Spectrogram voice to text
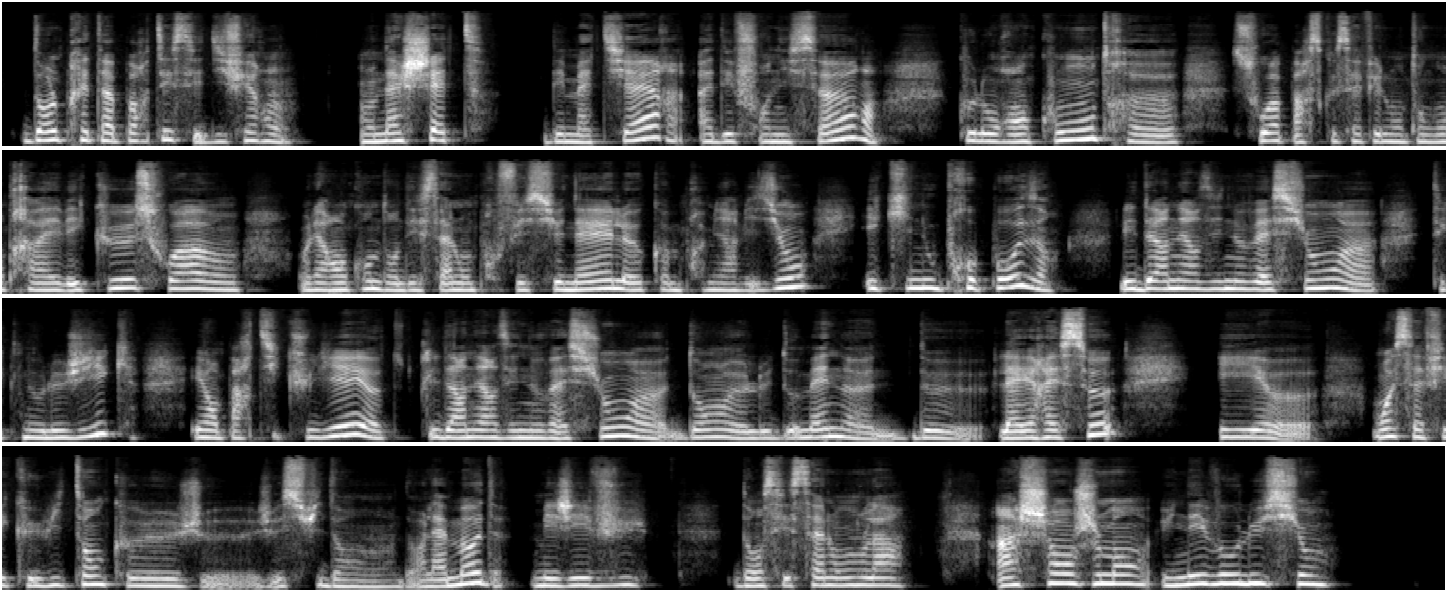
Dans le prêt-à-porter, c'est différent. On achète des matières à des fournisseurs que l'on rencontre, euh, soit parce que ça fait longtemps qu'on travaille avec eux, soit on, les rencontre dans des salons professionnels euh, comme Première Vision, et qui nous proposent les dernières innovations euh, technologiques, et en particulier toutes les dernières innovations dans le domaine de la RSE. Et moi, ça fait que huit ans que je, suis dans la mode, mais j'ai vu dans ces salons-là un changement, une évolution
